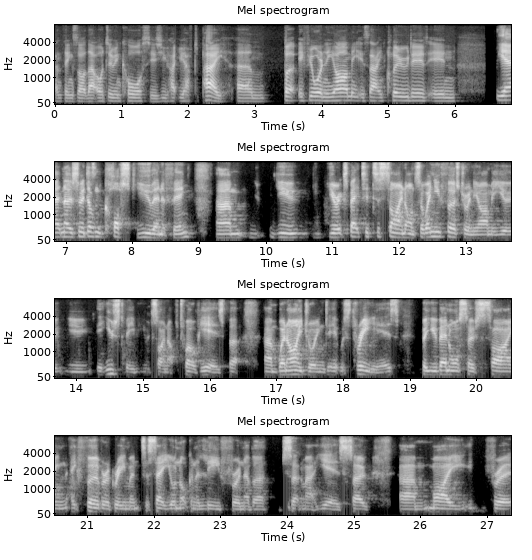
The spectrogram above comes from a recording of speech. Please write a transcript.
and things like that, or doing courses, you ha- you have to pay. Um, but if you're in the army, is that included in? Yeah, no. So it doesn't cost you anything. Um, you you're expected to sign on. So when you first join the army, you you it used to be you would sign up for 12 years, but um, when I joined, it was three years. But you then also sign a further agreement to say you're not going to leave for another certain amount of years. So um, my for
